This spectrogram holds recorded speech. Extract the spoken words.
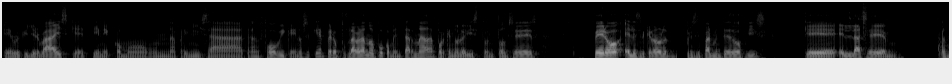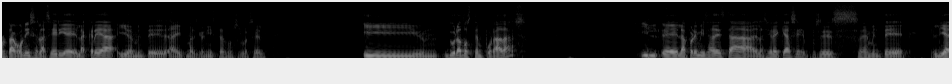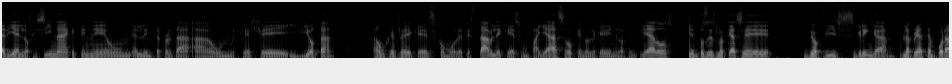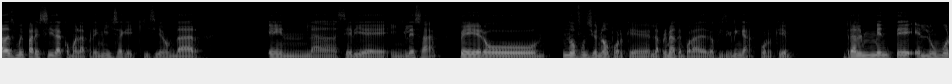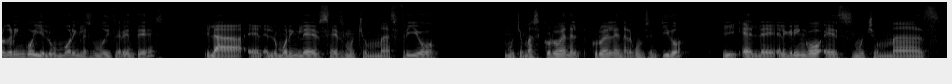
eh, Ricky Gervais que tiene como una premisa transfóbica y no sé qué, pero pues la verdad no puedo comentar nada porque no lo he visto. Entonces, pero él es el creador principalmente de Office, que él hace, el protagoniza la serie, la crea y obviamente hay más guionistas, no solo es él. Y mm, dura dos temporadas. Y eh, la premisa de esta, de la serie que hace, pues es obviamente el día a día en la oficina, que tiene un, él interpreta a un jefe idiota, a un jefe que es como detestable, que es un payaso, que no le cae bien a los empleados. Y entonces lo que hace The Office gringa, la primera temporada es muy parecida como a la premisa que quisieron dar en la serie inglesa, pero no funcionó porque la primera temporada de The Office gringa, porque realmente el humor gringo y el humor inglés son muy diferentes. Y la, el, humor inglés es mucho más frío, mucho más cruel, cruel en algún sentido. Y el, el gringo es mucho más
